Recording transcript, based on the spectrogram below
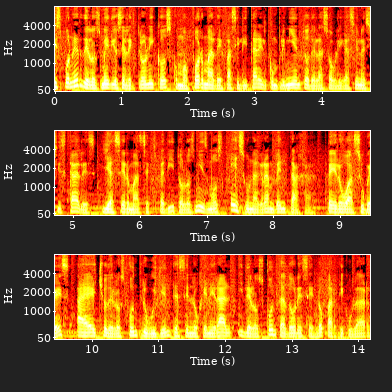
Disponer de los medios electrónicos como forma de facilitar el cumplimiento de las obligaciones fiscales y hacer más expedito los mismos es una gran ventaja, pero a su vez ha hecho de los contribuyentes en lo general y de los contadores en lo particular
